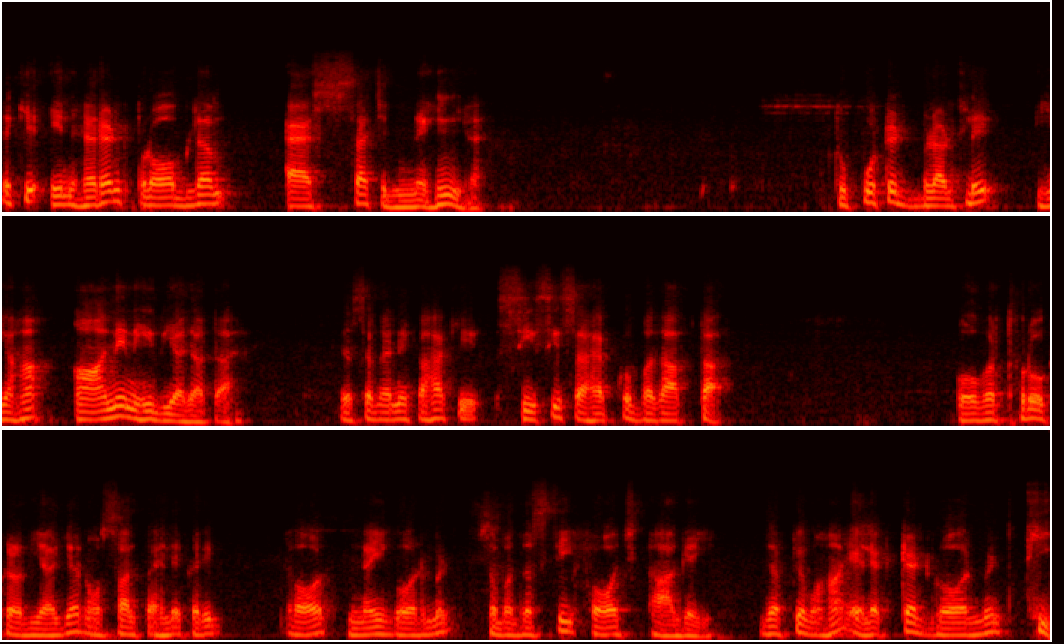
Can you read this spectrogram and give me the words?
देखिए इनहेरेंट प्रॉब्लम एज सच नहीं है। टू पुट इट ब्लडली यहाँ आने नहीं दिया जाता है। जैसे मैंने कहा कि सीसी साहब को बजाबता ओवरथ्रो कर दिया गया नौ साल पहले करीब, और नई गवर्नमेंट ज़बरदस्ती फ़ौज आ गई, जबकि वहाँ इलेक्टेड गवर्नमेंट थी।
